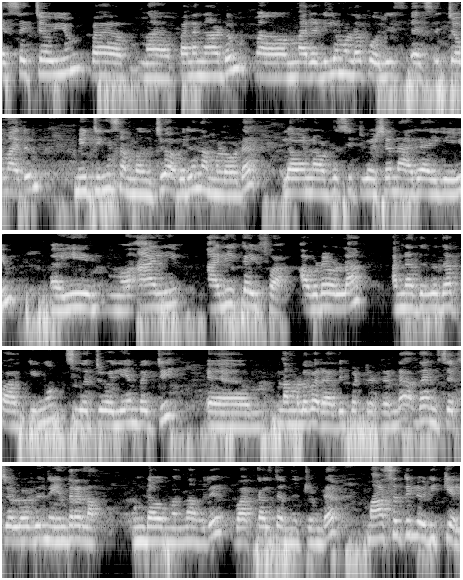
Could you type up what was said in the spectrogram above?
എസ് എച്ച് ഒയും പനങ്ങാടും മരടിലുമുള്ള പോലീസ് എസ് എച്ച് ഒമാരും മീറ്റിംഗ് സംബന്ധിച്ചു അവർ നമ്മളോട് ലോ ആൻഡ് ഓർഡർ സിറ്റുവേഷൻ ആരായുകയും ഈ ആലി അലി കൈഫ അവിടെയുള്ള അനധികൃത പാർക്കിങ്ങും ചുവറ്റുവലിയും വലിയും പറ്റി നമ്മൾ പരാതിപ്പെട്ടിട്ടുണ്ട്. അതനുസരിച്ചുള്ള ഒരു നിയന്ത്രണം ഉണ്ടാവുമെന്ന് അവർ വാക്കാൽ തന്നിട്ടുണ്ട്. മാസത്തിലൊരിക്കൽ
